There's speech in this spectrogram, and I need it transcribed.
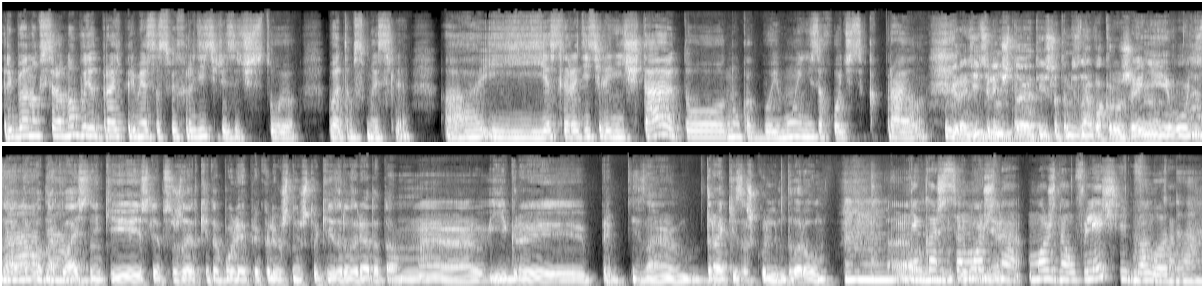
ребенок все равно будет брать пример со своих родителей зачастую в этом смысле. Э, и если родители не читают, то ну как бы ему и не захочется, как правило. И родители не читают, если там, не знаю, в окружении его, ну, не знаю, да, там в одноклассники, да. если обсуждают какие-то более приколюшные штуки из разряда там э, игры, не знаю, драки за школьным двором. Э, Мне кажется, можно, можно увлечь ребенка. Вот, да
